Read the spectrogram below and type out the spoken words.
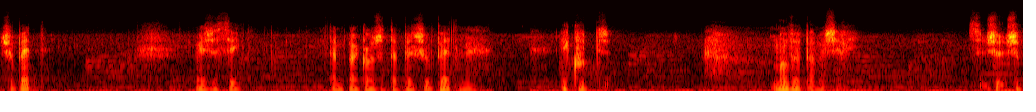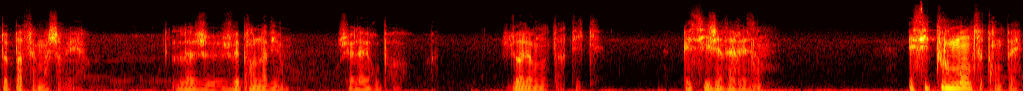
Choupette Oui, je sais que t'aimes pas quand je t'appelle Choupette, mais... Écoute, m'en veux pas, ma chérie. Je, je peux pas faire marche arrière. Là, je, je vais prendre l'avion. Je suis à l'aéroport. Je dois aller en Antarctique. Et si j'avais raison? Et si tout le monde se trompait?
